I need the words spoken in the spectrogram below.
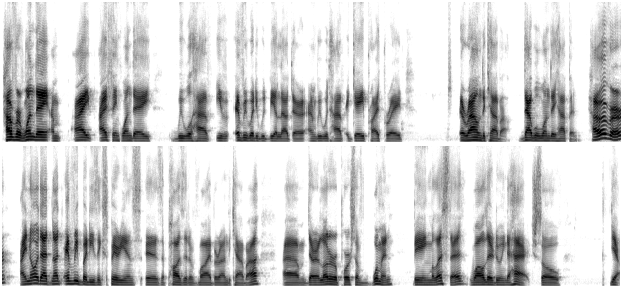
However, one day I'm I I think one day we will have everybody would be allowed there and we would have a gay pride parade around the Kaaba. That will one day happen. However, I know that not everybody's experience is a positive vibe around the Kaaba. Um, there are a lot of reports of women being molested while they're doing the Hajj. So, yeah.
